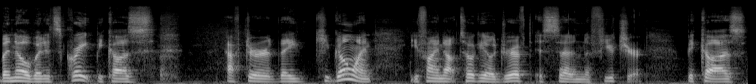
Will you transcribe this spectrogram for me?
but no, but it's great because after they keep going, you find out Tokyo Drift is set in the future because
